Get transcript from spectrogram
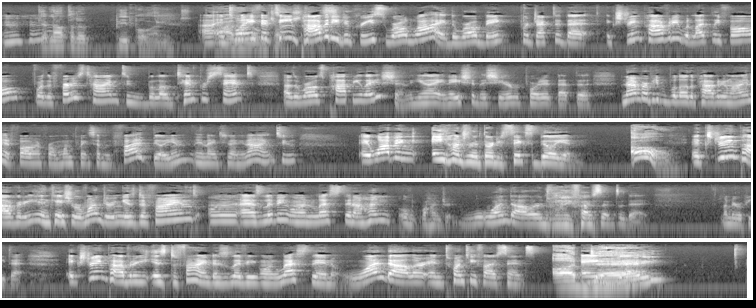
and getting out to the people and. Uh, in don't know what 2015, poverty decreased worldwide. The World Bank projected that extreme poverty would likely fall for the first time to below 10% of the world's population. The United Nations this year reported that the number of people below the poverty line had fallen from 1.75 billion in 1999 to a whopping 836 billion. Oh, Extreme poverty, in case you were wondering, is defined on, as living on less than a hundred, oh, 100, $1.25 a day. Let me repeat that. Extreme poverty is defined as living on less than $1.25. a day. day?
